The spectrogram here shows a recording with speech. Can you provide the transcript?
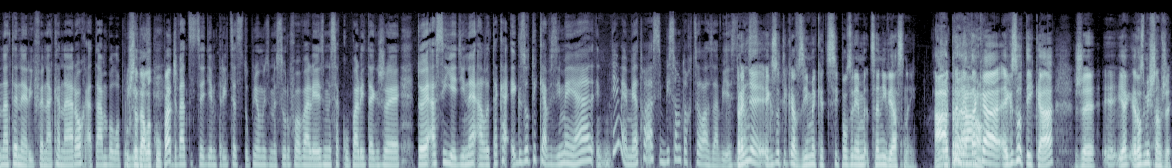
na Tenerife na Kanároch a tam bolo Už sa dalo kúpať? 27-30 stupňov, my sme surfovali, aj sme sa kúpali, takže to je asi jediné, ale taká exotika v zime, ja neviem, ja to asi by som to chcela zaviesť. Pre mňa je exotika v zime, keď si pozriem ceny v jasnej. A to je pre mňa áno. taká exotika, že e, ja rozmýšľam, že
